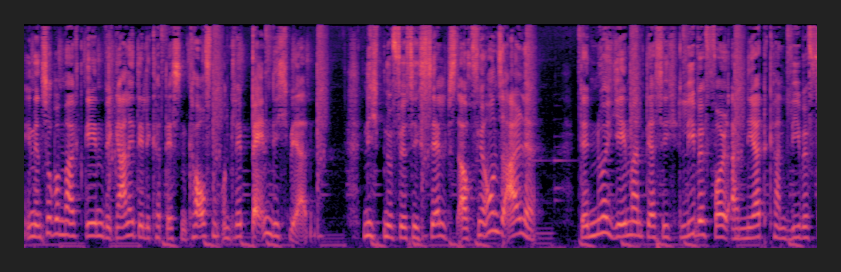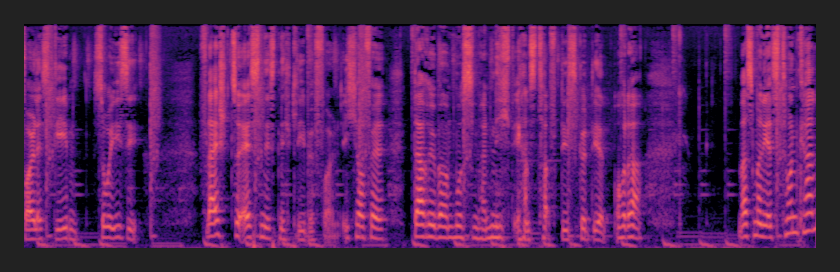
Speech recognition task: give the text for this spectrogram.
in den Supermarkt gehen, vegane Delikatessen kaufen und lebendig werden. Nicht nur für sich selbst, auch für uns alle. Denn nur jemand, der sich liebevoll ernährt, kann Liebevolles geben. So easy. Fleisch zu essen ist nicht liebevoll. Ich hoffe, darüber muss man nicht ernsthaft diskutieren, oder? Was man jetzt tun kann?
